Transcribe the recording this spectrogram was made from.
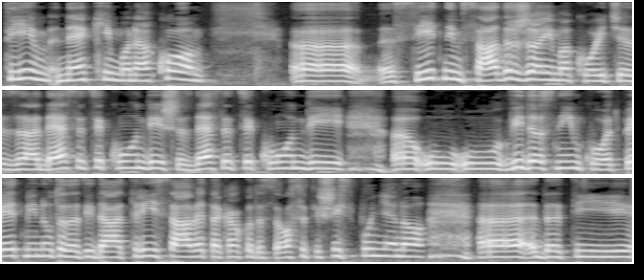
tim nekim onako sitnim sadržajima koji će za 10 sekundi, 60 sekundi uh, u, u video snimku od 5 minuta da ti da tri saveta kako da se osjetiš ispunjeno, uh, da ti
